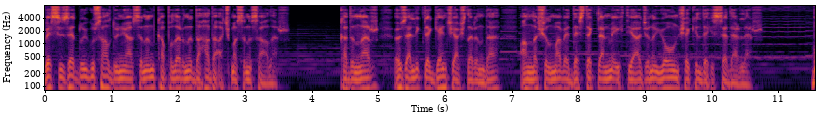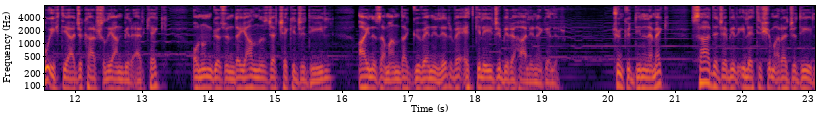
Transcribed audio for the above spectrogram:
ve size duygusal dünyasının kapılarını daha da açmasını sağlar. Kadınlar, özellikle genç yaşlarında anlaşılma ve desteklenme ihtiyacını yoğun şekilde hissederler. Bu ihtiyacı karşılayan bir erkek, onun gözünde yalnızca çekici değil, aynı zamanda güvenilir ve etkileyici biri haline gelir. Çünkü dinlemek sadece bir iletişim aracı değil,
